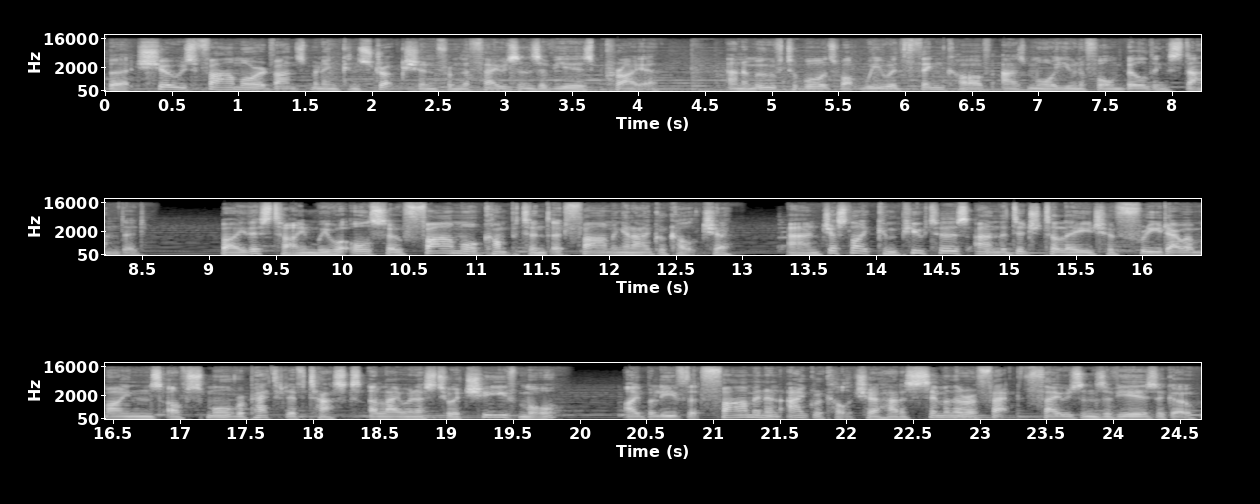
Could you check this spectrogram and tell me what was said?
but shows far more advancement in construction from the thousands of years prior, and a move towards what we would think of as more uniform building standard. By this time, we were also far more competent at farming and agriculture, and just like computers and the digital age have freed our minds of small repetitive tasks allowing us to achieve more, I believe that farming and agriculture had a similar effect thousands of years ago.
